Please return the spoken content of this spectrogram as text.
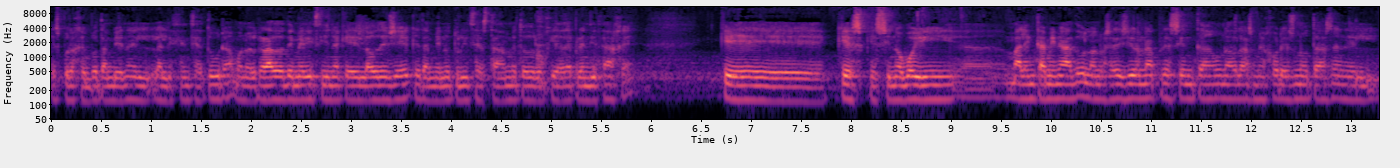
es, por ejemplo, también la licenciatura, bueno, el grado de medicina que la UDG, que también utiliza esta metodología de aprendizaje, que, que es que si no voy mal encaminado, la Universidad de Girona presenta una de las mejores notas en el,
